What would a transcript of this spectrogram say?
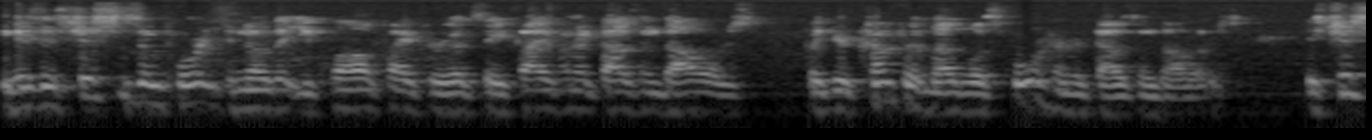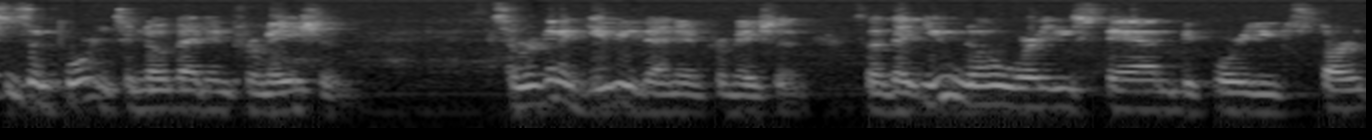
Because it's just as important to know that you qualify for, let's say, five hundred thousand dollars, but your comfort level is four hundred thousand dollars it's just as important to know that information. So we're going to give you that information so that you know where you stand before you start,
